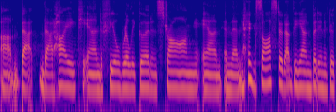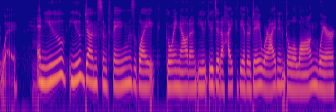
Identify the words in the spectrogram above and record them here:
um, that that hike and feel really good and strong and and then exhausted at the end, but in a good way. Mm. And you've you've done some things like going out on you you did a hike the other day where I didn't go along where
